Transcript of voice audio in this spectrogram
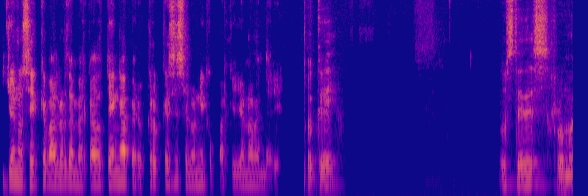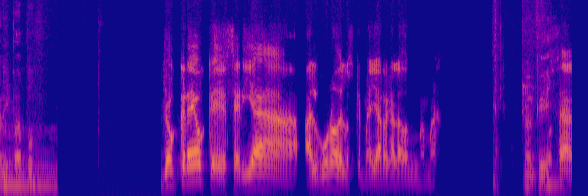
yo no sé qué valor de mercado tenga, pero creo que ese es el único par que yo no vendería. Ok. Ustedes, Román y Papu. Yo creo que sería alguno de los que me haya regalado mi mamá. Ok. O sea,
